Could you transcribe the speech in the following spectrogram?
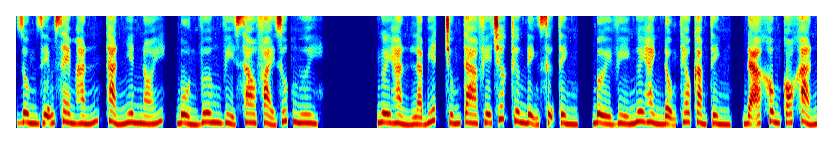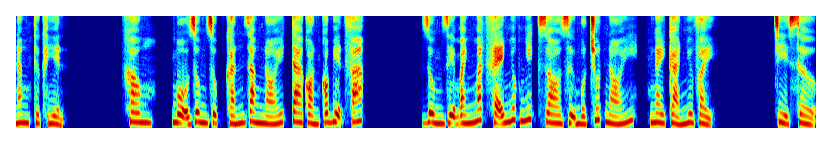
Dung diễm xem hắn, thản nhiên nói, bổn vương vì sao phải giúp ngươi. Ngươi hẳn là biết chúng ta phía trước thương định sự tình, bởi vì ngươi hành động theo cảm tình, đã không có khả năng thực hiện. Không, mộ dung dục cắn răng nói ta còn có biện pháp. Dung diễm ánh mắt khẽ nhúc nhích do dự một chút nói, ngay cả như vậy. Chỉ sợ,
